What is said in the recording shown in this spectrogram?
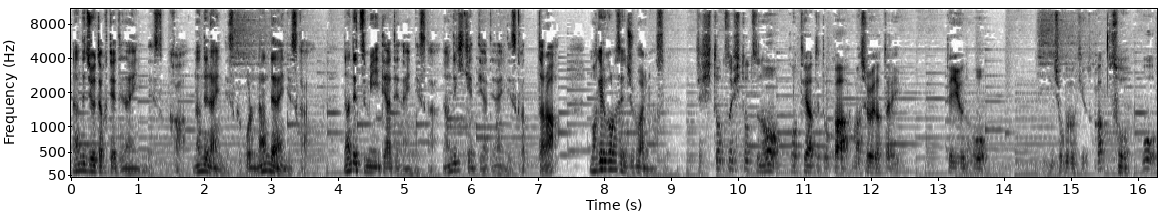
なんで住宅手当ないんですか？なんでないんですか？これなんでないんですか？なんで積み手当ないんですか？なんで危険手当ないんですかって言ったら、負ける可能性十分あります。じゃあ一つ一つのこう手当とか、まあ、所有だったりっていうのを、職務給とか？そう。を、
